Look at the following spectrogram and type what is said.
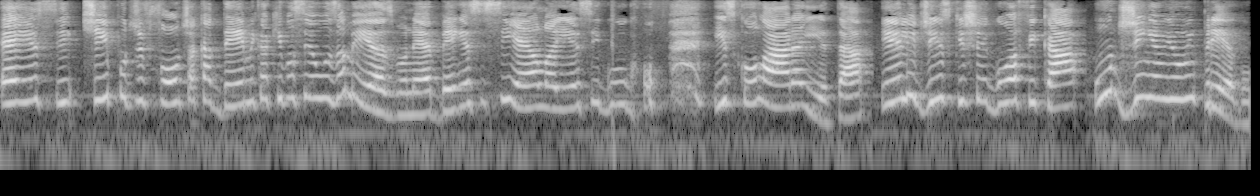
é esse tipo de fonte acadêmica que você usa mesmo, né? Bem esse Cielo aí, esse Google escolar aí, tá? Ele diz que chegou a ficar um dia em um emprego,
